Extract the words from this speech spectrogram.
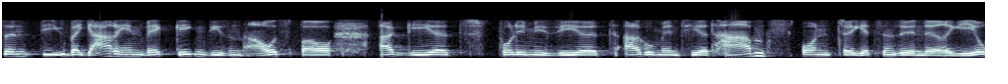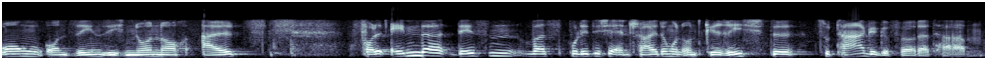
sind, die über Jahre hinweg gegen diesen Ausbau agiert, polemisiert, argumentiert haben. Und äh, jetzt sind sie in der Regierung und sehen sich nur noch als Vollender dessen, was politische Entscheidungen und Gerichte zutage gefördert haben.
